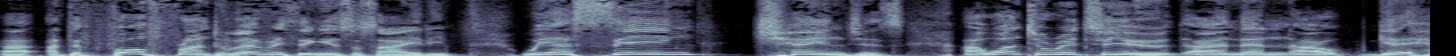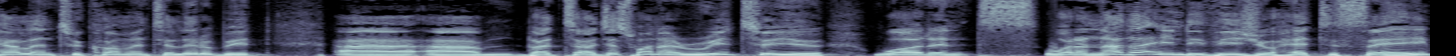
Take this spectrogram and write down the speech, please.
uh, at the forefront of everything in society. We are seeing changes. I want to read to you, and then I'll get Helen to comment a little bit. Uh, um, but I just want to read to you what an, what another individual had to say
